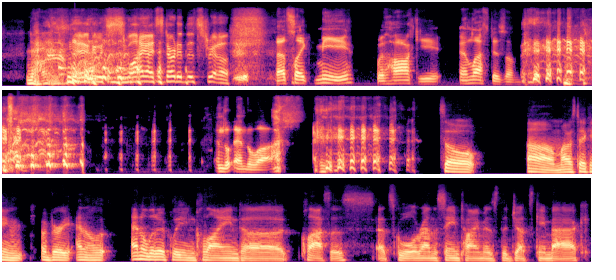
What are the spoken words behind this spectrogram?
which is why I started this show. That's like me with hockey and leftism and the, and the law. so um, I was taking a very anal- analytically inclined uh, classes at school around the same time as the Jets came back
